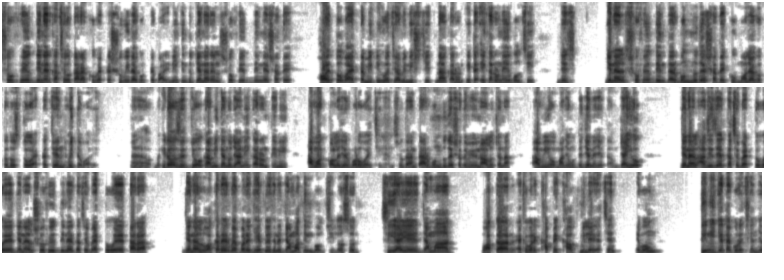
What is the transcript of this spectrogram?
শফিউদ্দিনের কাছেও তারা খুব একটা সুবিধা করতে পারেনি, কিন্তু জেনারেল শফিউদ্দিনের সাথে হয়তো বা একটা মিটিং হয়েছে, আমি নিশ্চিত না, কারণ এটা এ কারণেই বলছি যে জেনারেল শফিউদ্দিন তার বন্ধুদের সাথে খুব মজা করতো। দোস্ত, একটা চেঞ্জ হইতে পারে। হ্যাঁ এটা ওয়াজ এ জোক আমি কেন জানি, কারণ তিনি আমার কলেজের বড় ভাই ছিলেন। সুতরাং তার বন্ধুদের সাথে বিভিন্ন আলোচনা আমিও মাঝে মধ্যে জেনে যেতাম। যাই হোক, জেনারেল আজিজের কাছে ব্যর্থ হয়ে, জেনারেল শফিউদ্দিনের কাছে ব্যর্থ হয়ে তারা জেনারেল ওয়াকারের ব্যাপারে, যেহেতু এখানে জামাত ইনভলভ ছিল সো সিআইএ জামাত, ওয়াকার একেবারে খাপে খাপ মিলে গেছে। এবং তিনি যেটা করেছেন যে,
